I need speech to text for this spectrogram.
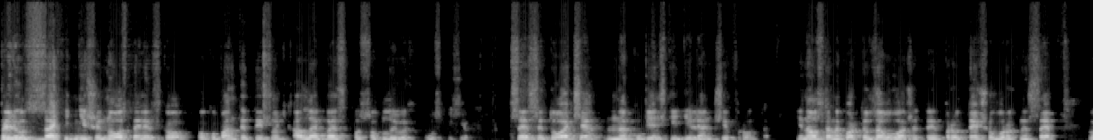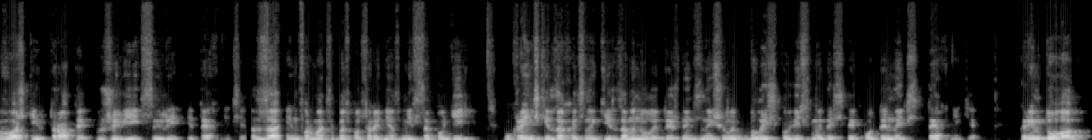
плюс західніше Новостелівського окупанти тиснуть, але без особливих успіхів. Це ситуація на Куп'янській ділянці фронту. І наостанок варто зауважити про те, що ворог несе важкі втрати в живій силі і техніці. За інформацією безпосередньо з місця подій, українські захисники за минулий тиждень знищили близько 80 одиниць техніки. Крім того,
